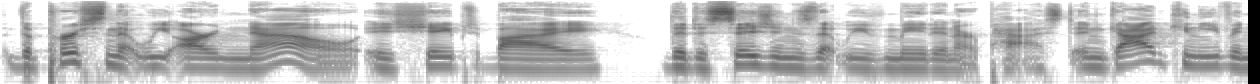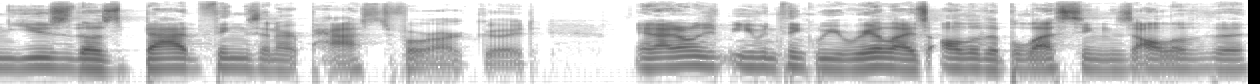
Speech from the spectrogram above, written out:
the person that we are now is shaped by the decisions that we've made in our past and god can even use those bad things in our past for our good and i don't even think we realize all of the blessings all of the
